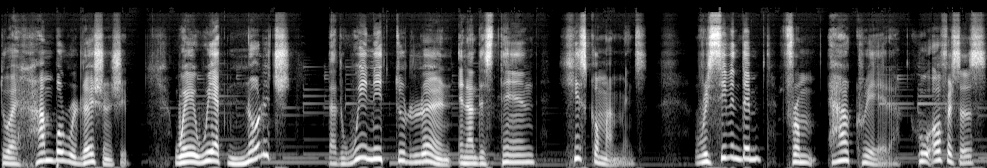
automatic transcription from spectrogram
to a humble relationship where we acknowledge that we need to learn and understand his commandments, receiving them from our creator who offers us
